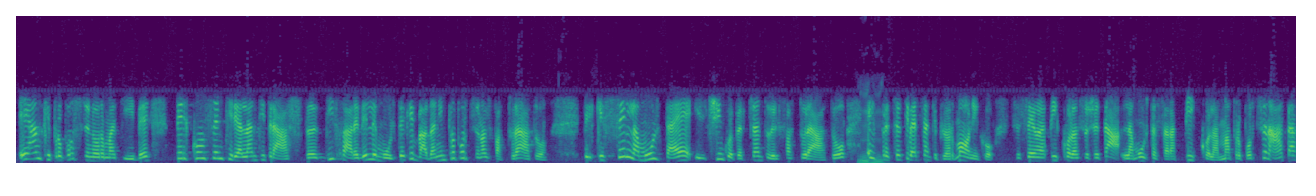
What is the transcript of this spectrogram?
e anche proposte normative per consentire all'antitrust di fare delle multe che vadano in proporzione al fatturato, perché se la multa è il 5% del fatturato mm. è per certi versi anche più armonico, se sei una piccola società la multa sarà piccola ma proporzionata,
